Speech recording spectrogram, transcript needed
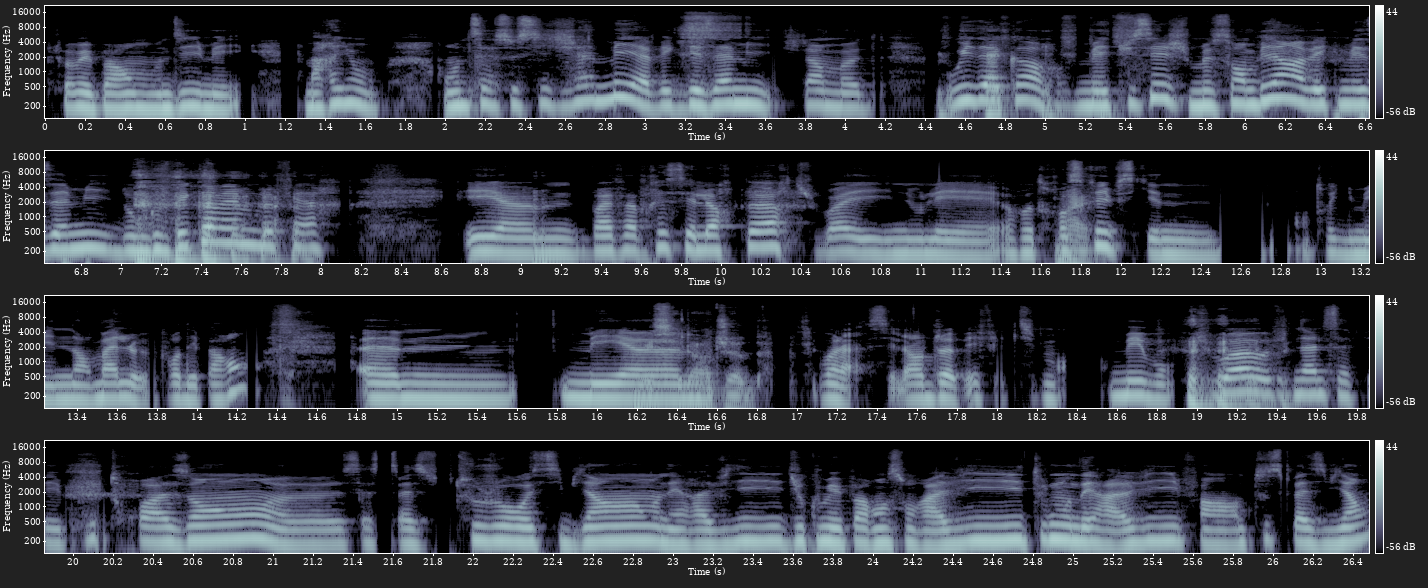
Tu vois, mes parents m'ont dit, mais Marion, on ne s'associe jamais avec des amis. J'étais en mode, oui, d'accord, mais tu sais, je me sens bien avec mes amis, donc je vais quand même le faire. Et bref, après, c'est leur peur, tu vois, ils nous les retranscrivent, ce qui est entre guillemets normal pour des parents. Mais c'est leur job. Voilà, c'est leur job, effectivement. Mais bon, tu vois, au final, ça fait plus de trois ans, ça se passe toujours aussi bien, on est ravis. Du coup, mes parents sont ravis, tout le monde est ravi, enfin, tout se passe bien.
